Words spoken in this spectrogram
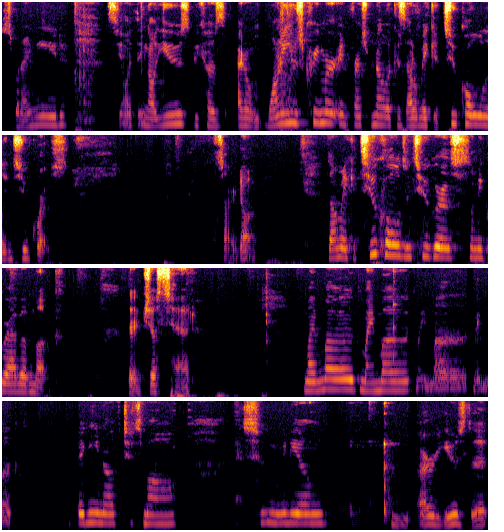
is what I need. It's the only thing I'll use because I don't want to use creamer in French vanilla because that'll make it too cold and too gross. Sorry, dog. That'll make it too cold and too gross. Let me grab a mug that I just had. My mug, my mug, my mug, my mug. Big enough, too small, too medium. I already used it.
